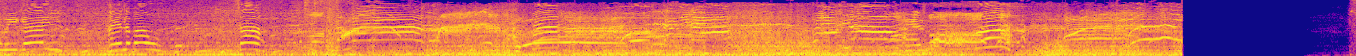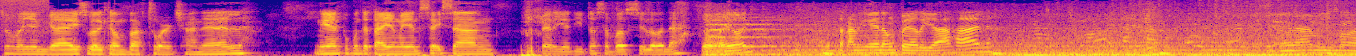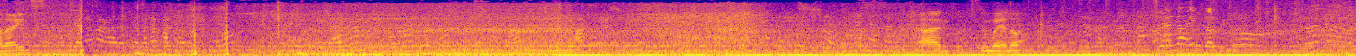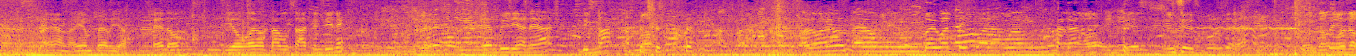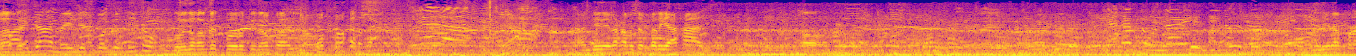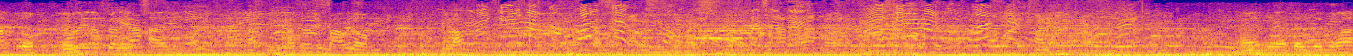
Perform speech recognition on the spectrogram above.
tumigil. Ayan na ba? Sa. So ayun guys, welcome back to our channel. Ngayon pupunta tayo ngayon sa isang perya dito sa Barcelona. So ayun, punta kami ngayon ng peryahan. Namin yung mga rides. Ah, gusto mo yan, no? Ayan, ayan perya. Ayan o, yung anong eh. Ayan bilihan na yan, Big Mac. ano ngayon? Anong buy one take one ang unang tagat? Angels Burger. ah. Unang- Gusto yung kumain dyan, may Angels Burger dito. Uno kagad puro tinapay. Andito na kami sa peryahan. Oo. Yan ang tunay. Hindi na prank to. Kulay ng peryahan. Asan si Paolo? Diba? Ang uh, cellphone nyo nga.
